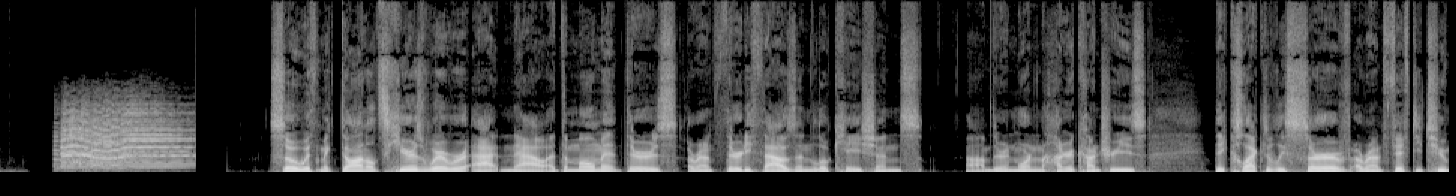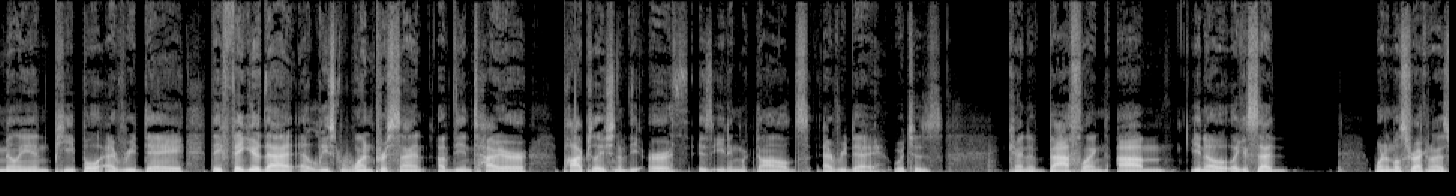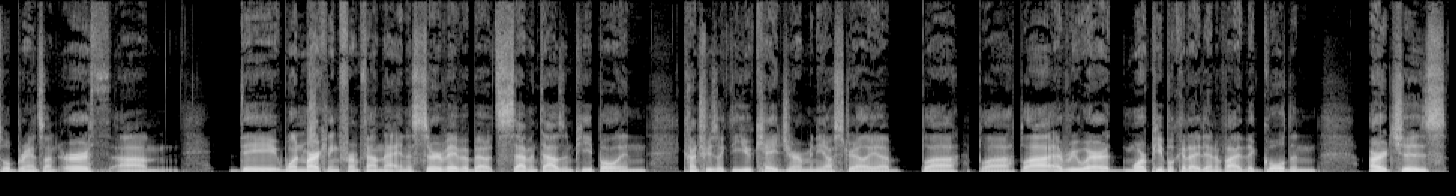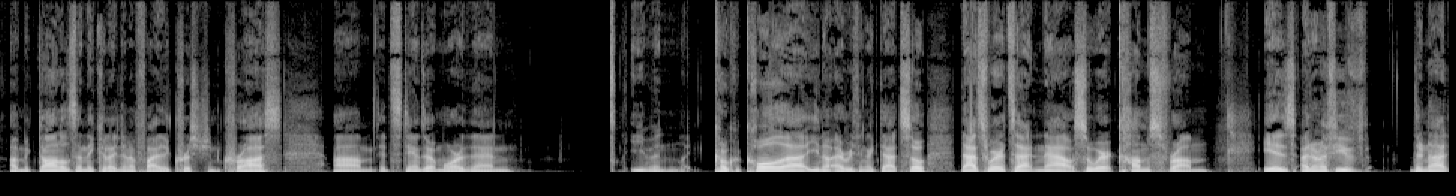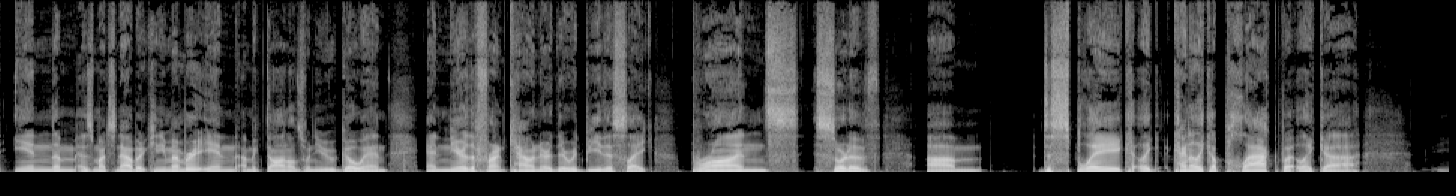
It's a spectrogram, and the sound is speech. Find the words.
so with McDonald's, here's where we're at now. At the moment, there's around 30,000 locations. Um, they're in more than 100 countries. They collectively serve around 52 million people every day. They figure that at least 1% of the entire population of the earth is eating McDonald's every day, which is kind of baffling. Um, you know, like I said, one of the most recognizable brands on earth. Um, they one marketing firm found that in a survey of about 7,000 people in countries like the UK, Germany, Australia, blah blah blah everywhere more people could identify the golden arches of McDonald's than they could identify the Christian cross. Um, it stands out more than even like Coca-Cola, you know, everything like that. So that's where it's at now. So where it comes from is I don't know if you've they're not in them as much now, but can you remember in a McDonald's when you go in and near the front counter there would be this like bronze sort of um display like kind of like a plaque but like uh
